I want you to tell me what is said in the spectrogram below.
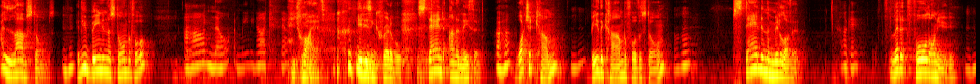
I love storms. Have you been in a storm before? Ah, no, maybe not. Try it. it is incredible. Stand underneath it. Uh -huh. Watch it come. Be the calm before the storm. Stand in the middle of it. Okay. Let it fall on you. Mm-hmm.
